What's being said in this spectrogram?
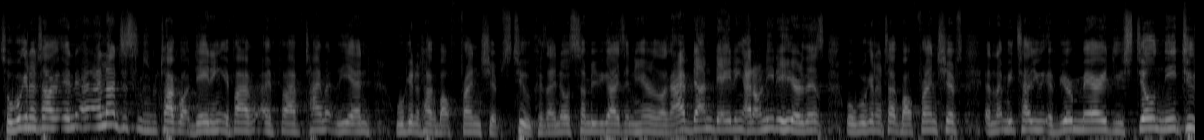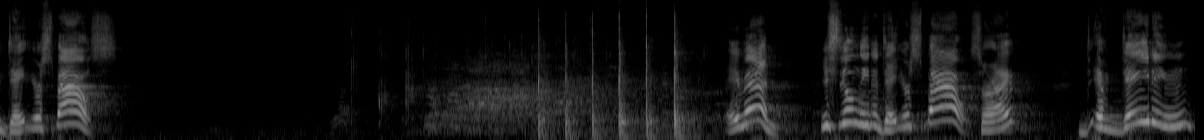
So we're going to talk, and I'm not just going to talk about dating. If I, if I have time at the end, we're going to talk about friendships too, because I know some of you guys in here are like, I've done dating, I don't need to hear this. Well, we're going to talk about friendships, and let me tell you, if you're married, you still need to date your spouse. Amen. You still need to date your spouse, all right? If dating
